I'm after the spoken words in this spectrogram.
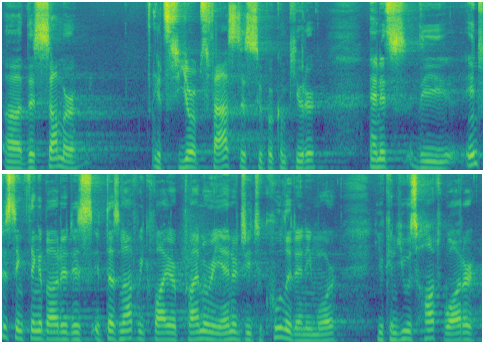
uh, this summer. It's Europe's fastest supercomputer. And it's the interesting thing about it is it does not require primary energy to cool it anymore. You can use hot water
